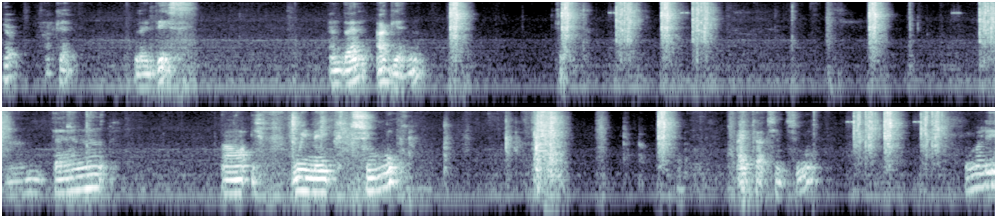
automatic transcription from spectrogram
Yep. Okay. Like this. And then again. Just. And then uh, if we make two I cut in two. Normally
